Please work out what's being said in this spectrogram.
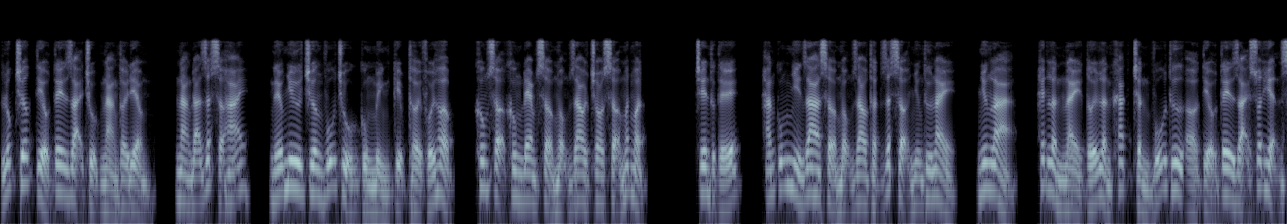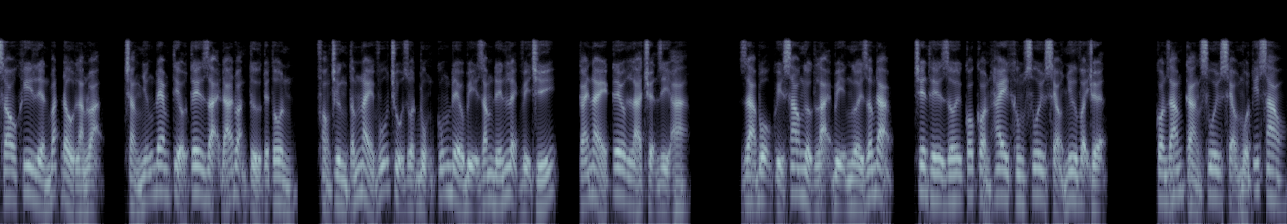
lúc trước tiểu tê dại chụp nàng thời điểm, nàng đã rất sợ hãi, nếu như trương vũ trụ cùng mình kịp thời phối hợp, không sợ không đem sở mộng giao cho sợ mất mật. Trên thực tế, hắn cũng nhìn ra sở mộng giao thật rất sợ những thứ này, nhưng là, hết lần này tới lần khác trần vũ thư ở tiểu tê dại xuất hiện sau khi liền bắt đầu làm loạn, chẳng những đem tiểu tê dại đá đoạn tử tuyệt tôn, phòng chừng tấm này vũ trụ ruột bụng cũng đều bị dăm đến lệnh vị trí, cái này kêu là chuyện gì à? Giả bộ quỷ sao ngược lại bị người dâm đạp, trên thế giới có còn hay không xui xẻo như vậy chuyện? Còn dám càng xui xẻo một ít sao?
